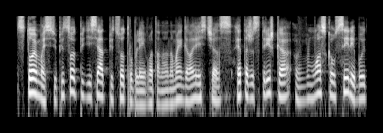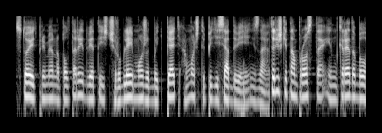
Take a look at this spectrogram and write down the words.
стоимостью 550-500 рублей, вот она на моей голове сейчас. Эта же стрижка в Moscow City будет стоить примерно полторы-две тысячи рублей, может быть 5, а может и 52, я не знаю. Стрижки там просто incredible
